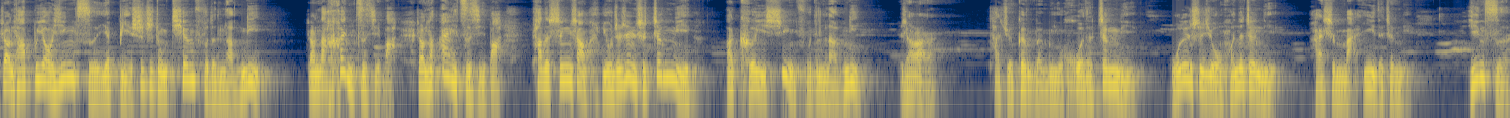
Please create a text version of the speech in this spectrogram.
让他不要因此也鄙视这种天赋的能力，让他恨自己吧，让他爱自己吧。他的身上有着认识真理而可以幸福的能力，然而他却根本没有获得真理，无论是永恒的真理还是满意的真理。因此，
